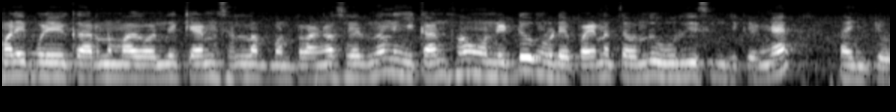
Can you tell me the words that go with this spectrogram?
மழைப்பொழிவு காரணமாக வந்து கேன்சல்லாம் பண்ணுறாங்க ஸோ இருந்தால் நீங்கள் கன்ஃபார்ம் பண்ணிவிட்டு உங்களுடைய பயணத்தை வந்து உறுதி செஞ்சுக்கோங்க. தேங்க்யூ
